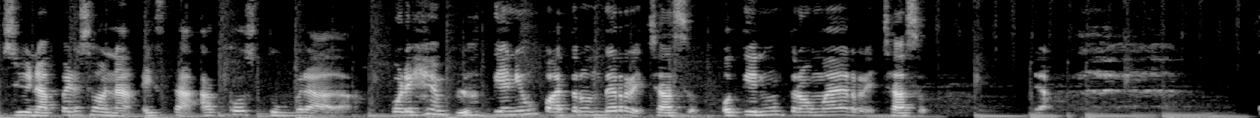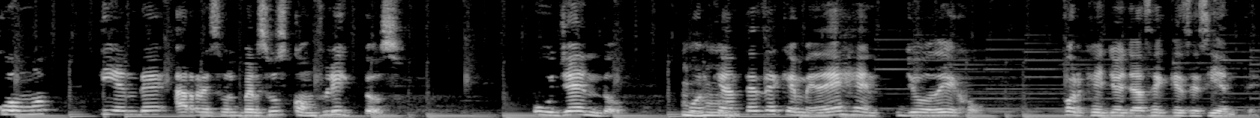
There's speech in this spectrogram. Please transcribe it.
si una persona está acostumbrada, por ejemplo, tiene un patrón de rechazo o tiene un trauma de rechazo, ¿cómo tiende a resolver sus conflictos? Huyendo, porque antes de que me dejen, yo dejo porque yo ya sé que se siente.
